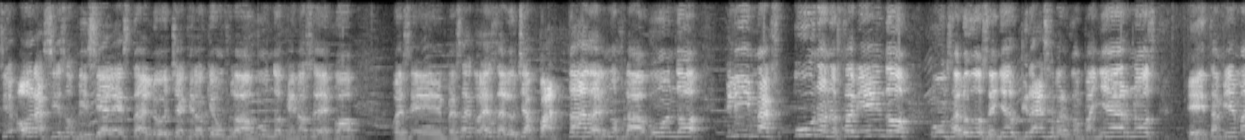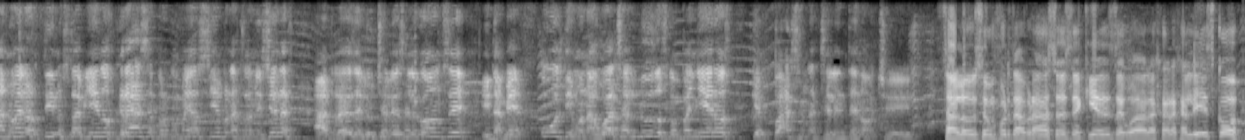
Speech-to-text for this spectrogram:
Sí, ahora sí es oficial esta lucha. Creo que un flavabundo que no se dejó. Pues eh, empezar con esta lucha patada del mismo flavabundo. Clímax 1 nos está viendo. Un saludo, señor. Gracias por acompañarnos. Eh, también Manuel Ortiz nos está viendo. Gracias por acompañarnos siempre en las transmisiones a través de Lucha Libre Gonce. Y también Último Nahual. Saludos, compañeros. Que pasen una excelente noche. Saludos un fuerte abrazo desde aquí, desde Guadalajara, Jalisco.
